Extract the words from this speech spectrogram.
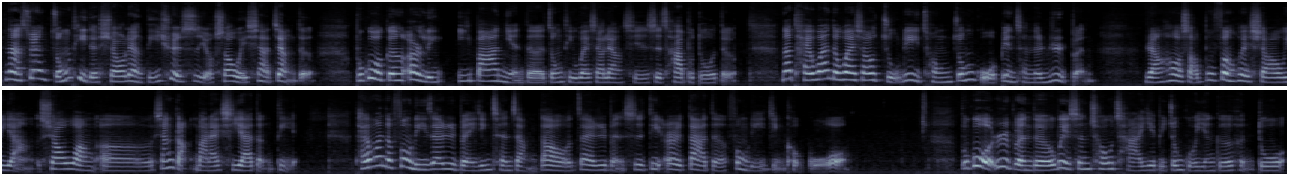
那虽然总体的销量的确是有稍微下降的，不过跟二零一八年的总体外销量其实是差不多的。那台湾的外销主力从中国变成了日本，然后少部分会销养销往呃香港、马来西亚等地。台湾的凤梨在日本已经成长到在日本是第二大的凤梨进口国。不过，日本的卫生抽查也比中国严格很多。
